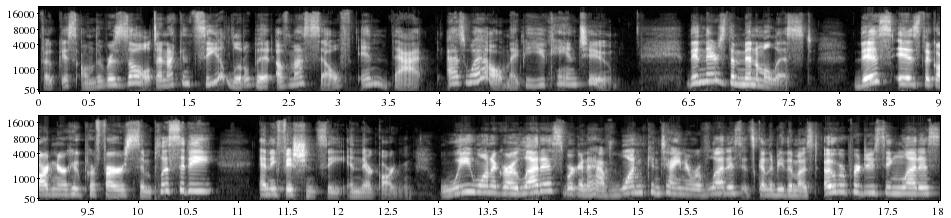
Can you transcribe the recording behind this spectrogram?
focus on the result. And I can see a little bit of myself in that as well. Maybe you can too. Then there's the minimalist. This is the gardener who prefers simplicity and efficiency in their garden. We want to grow lettuce. We're going to have one container of lettuce. It's going to be the most overproducing lettuce,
